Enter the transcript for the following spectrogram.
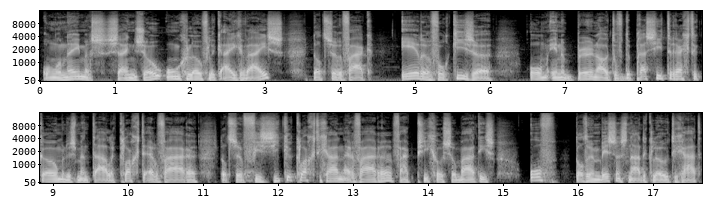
Ondernemers zijn zo ongelooflijk eigenwijs dat ze er vaak eerder voor kiezen om in een burn-out of depressie terecht te komen, dus mentale klachten ervaren, dat ze fysieke klachten gaan ervaren, vaak psychosomatisch, of dat hun business naar de kloten gaat,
